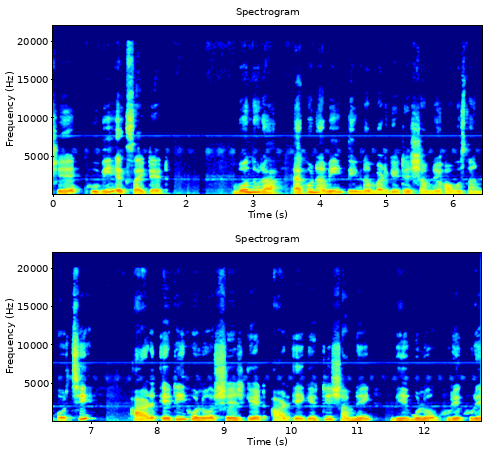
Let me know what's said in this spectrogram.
সে খুবই এক্সাইটেড বন্ধুরা, এখন আমি তিন নাম্বার গেটের সামনে অবস্থান করছি। আর এটি হলো শেষ গেট, আর এই গেটটির সামনেই ভিউগুলো ঘুরে ঘুরে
